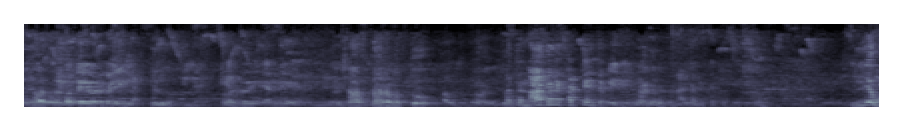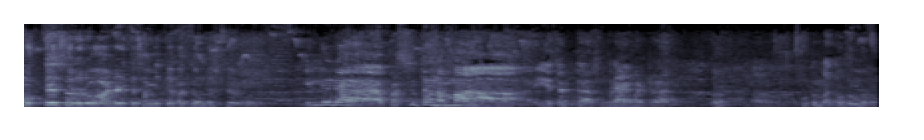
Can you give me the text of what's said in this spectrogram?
ದೇವಸ್ಥಾನ ಉಪದೇವರುಗಳಿಲ್ಲ. ಇಲ್ಲ. ಎರಡು ಎರಡೇ ಶಾಸ್ತಾರ ಮತ್ತು ಹೌದು. ಆ, ಇದು. ಮತ್ತೆ ನಾಗನ ಕಟ್ಟೆ ಅಂತ ಬೇರೆ ಇದೆ. ನಾಗನ ಕಟ್ಟೆ. ನಾಗನ ಕಟ್ಟೆ ಬೇರೆ ಇಲ್ಲಿಯ ಮುಕ್ತೇಶ್ವರರು ಆಡಳಿತ ಸಮಿತಿಯ ಬಗ್ಗೆ ಒಂದಷ್ಟು ಹೇಳ್ಬೋದು. ಇಲ್ಲಿನ ಪ್ರಸ್ತುತ ನಮ್ಮ ಏತರ್ಕ ಸುಬ್ರಾಯ ಭಟ್ರ ಕುಟುಂಬ ಆ, ಕುಟುಂಬದ ಕುಟುಂಬರು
